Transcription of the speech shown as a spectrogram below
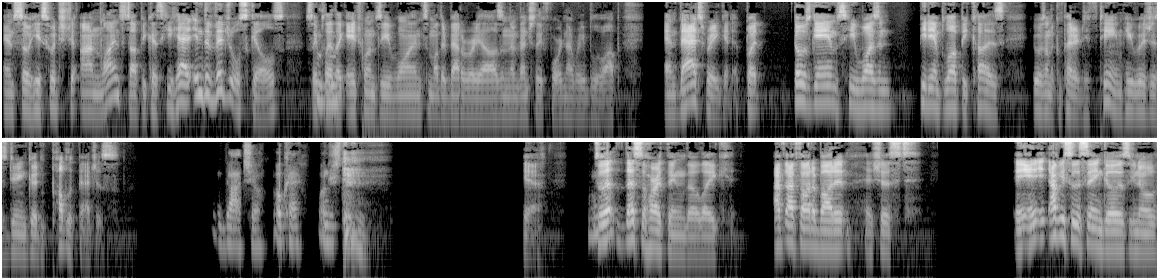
And so he switched to online stuff because he had individual skills. So he played Mhm. like H1Z1, some other battle royales, and eventually Fortnite where he blew up. And that's where you get it. But those games, he wasn't, he didn't blow up because he was on a competitive team. He was just doing good public matches. gotcha. Okay, understood. Yeah. So that that's the hard thing though. Like, I've I've thought about it. It's just, and obviously the saying goes, you know,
